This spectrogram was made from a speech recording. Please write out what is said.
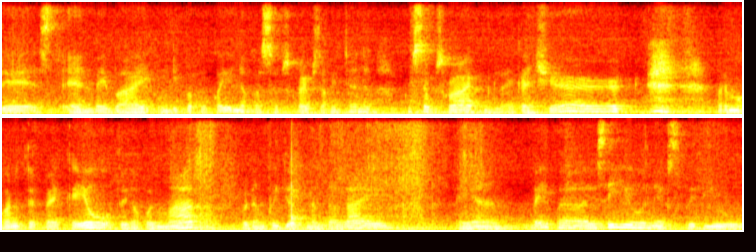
bless and bye bye kung di pa po kayo nakasubscribe sa akin channel please subscribe like and share. Para makanotify kayo. Tuwing ako mag ng video at nagla-live. Ayan bye bye see you next video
